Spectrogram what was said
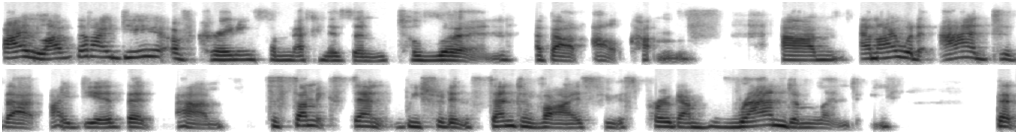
I love that idea of creating some mechanism to learn about outcomes. Um, and I would add to that idea that um, to some extent we should incentivize through this program random lending that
